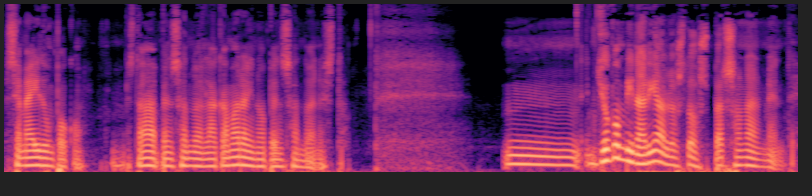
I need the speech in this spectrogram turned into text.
Se me ha ido un poco. Estaba pensando en la cámara y no pensando en esto. Mm, yo combinaría los dos personalmente.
